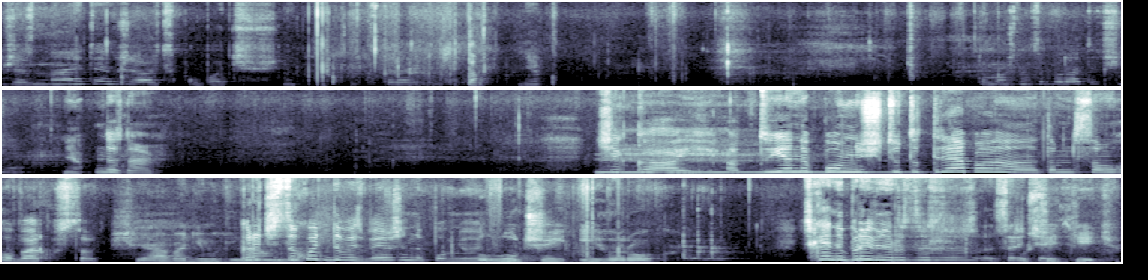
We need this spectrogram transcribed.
Вже знаєте, як же Ацьку бачиш? Так, Ні. То можна забирати чи ні? не знаю. Чекай, а то я не пам'ятаю, що тут треба там з самого верху ставити. Ще Вадим гляну. Коротше, заходь дивись, бо я вже не пам'ятаю. Лучший ігрок. Чекай, не бери, він роз- заряджається.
